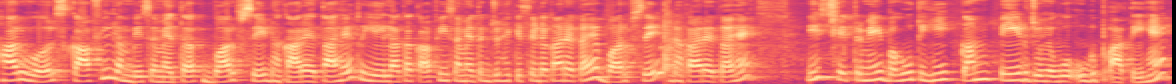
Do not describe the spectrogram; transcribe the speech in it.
हर वर्ष काफ़ी लंबे समय तक बर्फ़ से ढका रहता है। तो ये इलाका काफ़ी समय तक जो है, किससे ढका रहता है? बर्फ़ से ढका रहता है। इस क्षेत्र में बहुत ही कम पेड़ जो है, वो उग पाते हैं।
